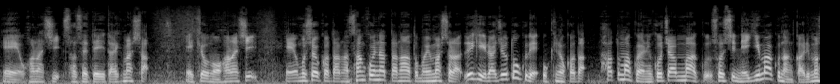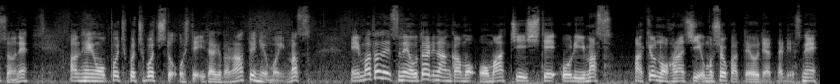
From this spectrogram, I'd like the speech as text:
えー、お話しさせていただきました。えー、今日のお話、えー、面白かったな、参考になったなと思いましたら、ぜひラジオトークでお聞きの方、ハートマークやニコちゃんマーク、そしてネギマークなんかありますよね。あの辺をポチポチポチと押していただければなというふうに思います。え、またですね、お便りなんかもお待ちしております。まあ、今日のお話面白かったようであったりですね、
